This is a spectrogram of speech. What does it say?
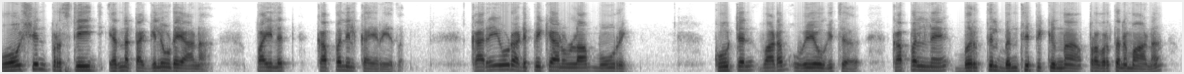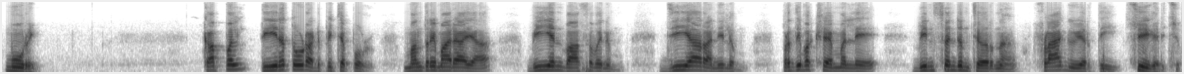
ഓഷ്യൻ പ്രസ്റ്റീജ് എന്ന ടഗിലൂടെയാണ് പൈലറ്റ് കപ്പലിൽ കയറിയത്. കരയോട് അടുപ്പിക്കാനുള്ള മൂറിംഗ്. കൂറ്റൻ വടം ഉപയോഗിച്ച് കപ്പലിനെ ബെർത്തിൽ ബന്ധിപ്പിക്കുന്ന പ്രവർത്തനമാണ് മൂറിംഗ് കപ്പൽ തീരത്തോട് അടുപ്പിച്ചപ്പോൾ മന്ത്രിമാരായ വി. എൻ. വാസവനും ജി. ആർ. അനിലും പ്രതിപക്ഷ എം. എൽ. എ. വിൻസെന്റും ചേർന്ന് ഫ്ളാഗ് ഉയർത്തി സ്വീകരിച്ചു.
